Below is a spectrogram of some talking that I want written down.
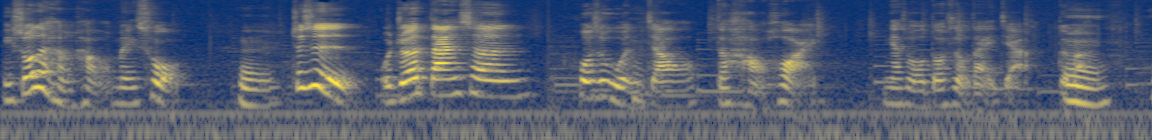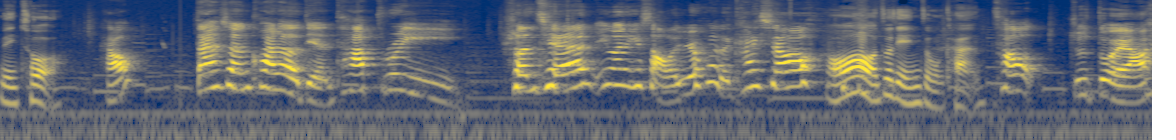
你说的很好，没错。嗯，就是我觉得单身或是稳交的好坏，应该说都是有代价，对吧？嗯，没错。好，单身快乐点 Top Three，省钱，因为你少了约会的开销。哦，这点你怎么看？超就是对啊，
